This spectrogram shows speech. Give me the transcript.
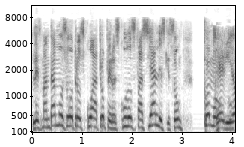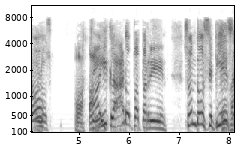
les mandamos otros cuatro, pero escudos faciales que son como, ¿Serio? como los Sí, claro, paparrín. Son 12 piezas.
